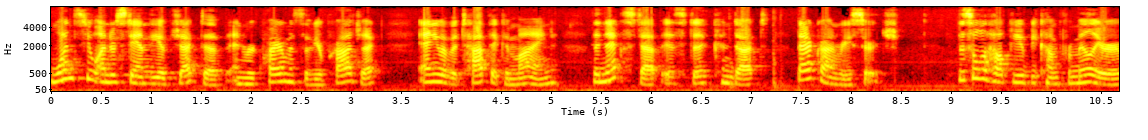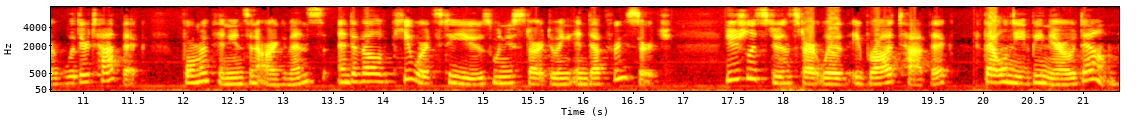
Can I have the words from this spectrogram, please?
Once you understand the objective and requirements of your project, and you have a topic in mind, the next step is to conduct background research. This will help you become familiar with your topic, form opinions and arguments, and develop keywords to use when you start doing in-depth research. Usually students start with a broad topic that will need to be narrowed down.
